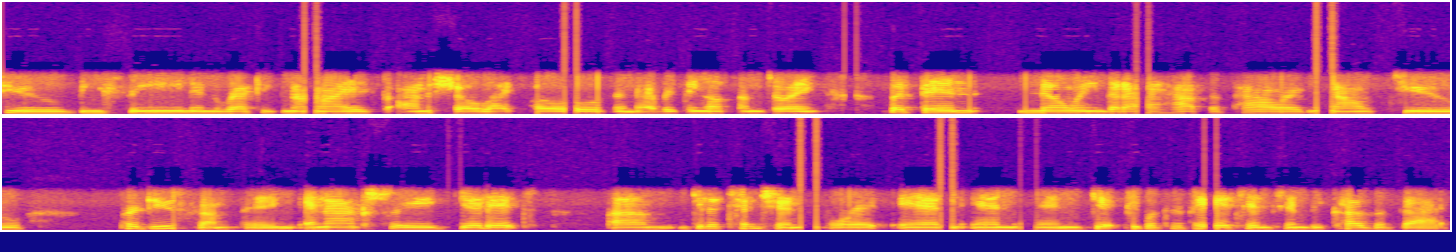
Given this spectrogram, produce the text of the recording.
to be seen and recognized on a show like Pose and everything else I'm doing, but then knowing that I have the power now to produce something and actually get it, um, get attention for it, and and and get people to pay attention because of that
